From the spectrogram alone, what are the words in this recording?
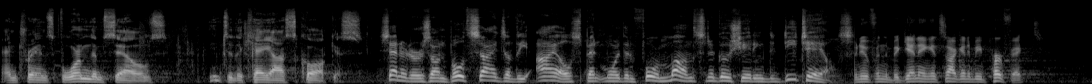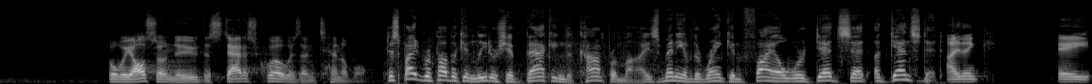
and transformed themselves into the Chaos Caucus. Senators on both sides of the aisle spent more than four months negotiating the details. We knew from the beginning it's not going to be perfect, but we also knew the status quo was untenable. Despite Republican leadership backing the compromise, many of the rank and file were dead set against it. I think a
